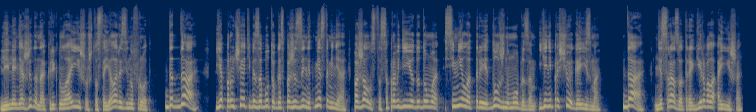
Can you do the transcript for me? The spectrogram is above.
Лилия неожиданно крикнула Аишу, что стояла разинув рот. «Да-да!» «Я поручаю тебе заботу о госпоже Зенит вместо меня. Пожалуйста, сопроводи ее до дома семьи Латреи должным образом. Я не прощу эгоизма». «Да!» Не сразу отреагировала Аиша.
